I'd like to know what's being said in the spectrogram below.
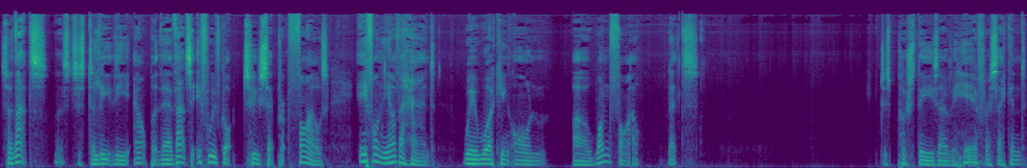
So that's, let's just delete the output there. That's if we've got two separate files. If on the other hand, we're working on uh, one file, let's just push these over here for a second.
